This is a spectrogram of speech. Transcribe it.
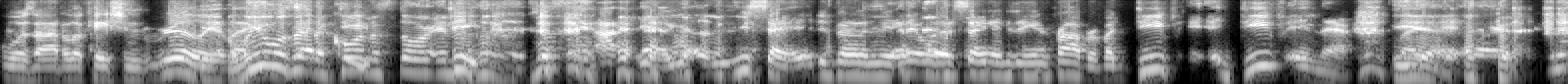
was at a location really yeah, like, we was at a corner store in the hood. Just I, yeah, yeah, you say it. it's better than me. I didn't want to say anything improper, but deep deep in there. Like, yeah. And,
